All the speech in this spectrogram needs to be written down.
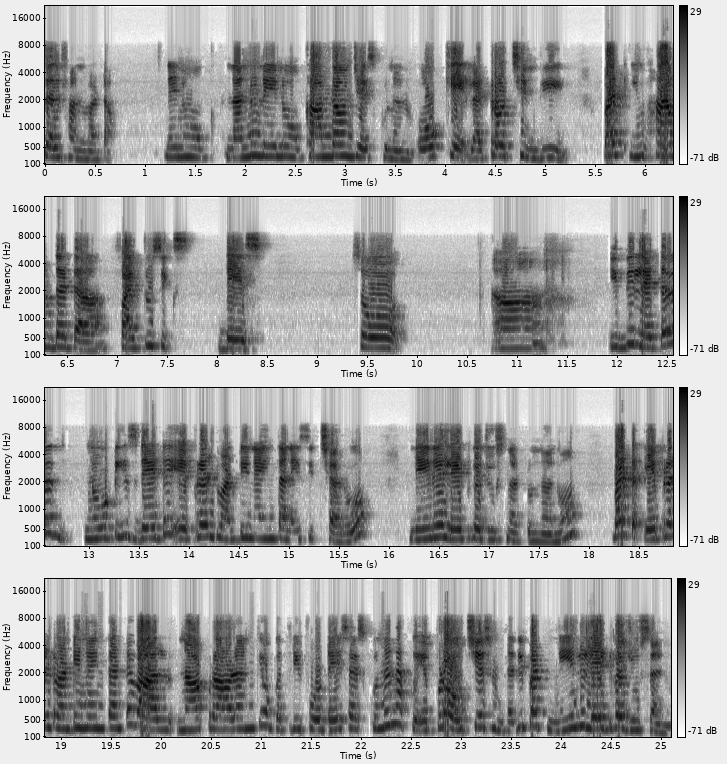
సెల్ఫ్ అన్నమాట. నేను నన్ను నేను కామ్ డౌన్ చేసుకున్నాను. ఓకే లెటర్ వచ్చింది. But you have that five to six days so ఇది letter notice date April twenty ninth అనేసి ఇచ్చారు. నేనే లేట్గా చూసినట్టున్నాను. బట్ ఏప్రిల్ ట్వంటీ నైన్త్ అంటే వాళ్ళు నాకు రావడానికి ఒక త్రీ ఫోర్ డేస్ వేసుకున్నా నాకు ఎప్పుడో వచ్చేసి ఉంటది. బట్ నేను లేట్గా చూసాను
